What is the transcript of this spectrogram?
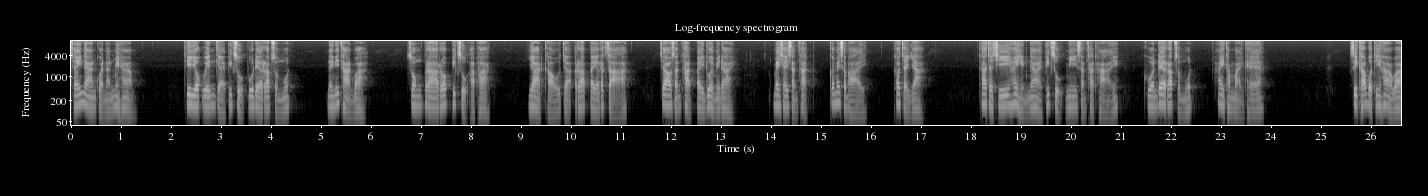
ใช้นานกว่านั้นไม่ห้าม ที่ยกเว้นแก่ภิกษุผู้ได้รับสมมุติ ในนิทานว่า ทรงปรารบภิกษุอาพาธญาติเขาจะรับไปรักษาจะเอาสันทัดไปด้วยไม่ได้ ไม่ใช้สันทัดก็ไม่สบาย เข้าใจยาก ถ้าจะชี้ให้เห็นง่ายภิกษุมีสันทัดหาย ควรได้รับสมมุติให้ทำใหม่แท้สิกขาบทที่ 5 ว่า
